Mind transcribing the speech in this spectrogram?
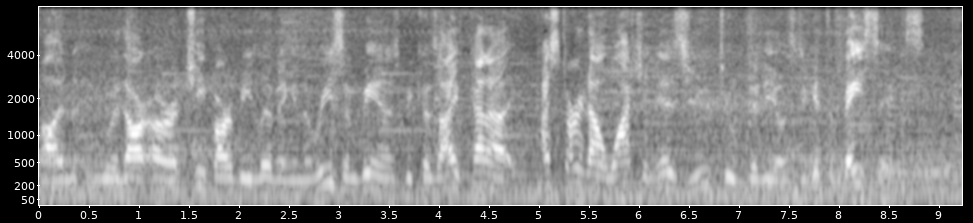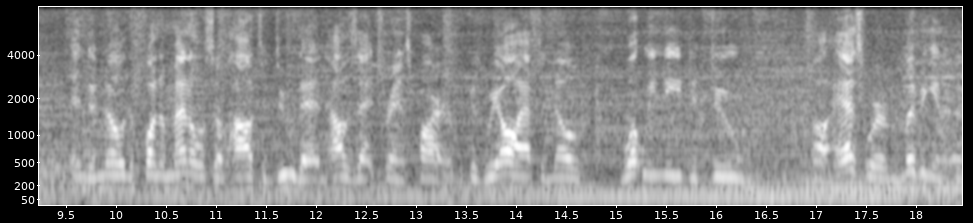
with our, our, cheap RV living. And the reason being is because I kind of, I started out watching his YouTube videos to get the basics and to know the fundamentals of how to do that and how does that transpire. Because we all have to know what we need to do uh, as we're living in a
